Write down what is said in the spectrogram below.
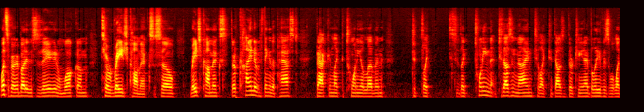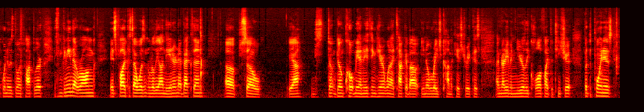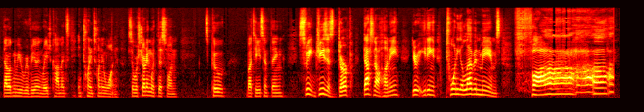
What's up everybody, this is Aid and welcome to Rage Comics. So, Rage Comics, they're kind of a thing of the past, back in like the 2011 to like to like 20, 2009 to like 2013 I believe is like when it was the most popular. If I'm getting that wrong, it's probably because I wasn't really on the internet back then. Uh, so, yeah, just don't don't quote me on anything here when I talk about, you know, Rage comic history because I'm not even nearly qualified to teach it. But the point is that we're going to be reviewing Rage Comics in 2021. So we're starting with this one. It's Pooh about to eat something. Sweet Jesus, derp. That's not honey. You're eating 2011 memes. Fuck.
